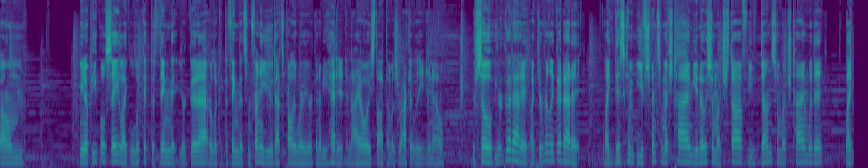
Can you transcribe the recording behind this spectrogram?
um, you know, people say, like, look at the thing that you're good at or look at the thing that's in front of you. That's probably where you're going to be headed. And I always thought that was Rocket League, you know? You're so, you're good at it. Like, you're really good at it. Like, this can, you've spent so much time, you know so much stuff, you've done so much time with it. Like,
